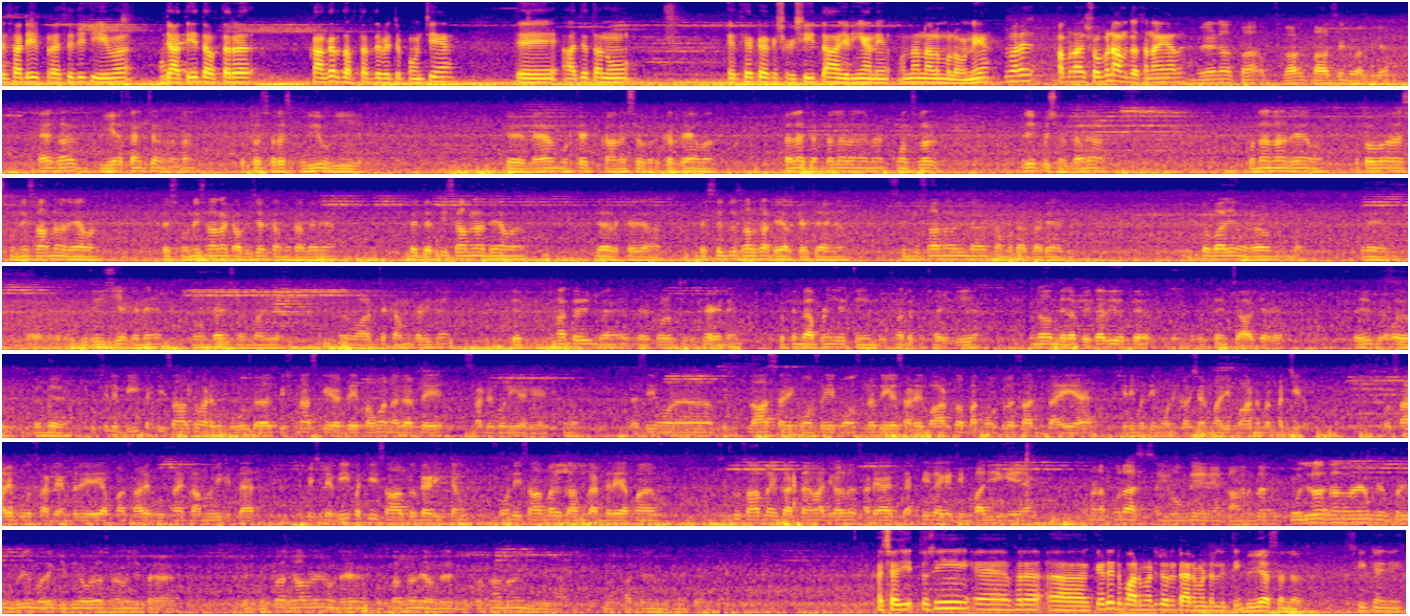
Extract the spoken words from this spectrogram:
ਅੱਜ ਸਾਡੀ ਪ੍ਰੈਸ ਦੀ ਟੀਮ ਜਾਤੀ ਦਫ਼ਤਰ ਕਾਂਗਰ ਦਫ਼ਤਰ ਦੇ ਵਿੱਚ ਪਹੁੰਚੇ ਆ ਤੇ ਅੱਜ ਤੁਹਾਨੂੰ ਇੱਥੇ ਇੱਕ ਸ਼ਖਸੀਅਤਾਂ ਜਿਹੜੀਆਂ ਨੇ ਉਹਨਾਂ ਨਾਲ ਮਿਲਾਉਂਦੇ ਆ। ਮਾਰੇ ਆਪਣਾ ਸ਼ੁਭ ਨਾਮ ਦੱਸਣਾ ਯਾਰ। ਮੇਰਾ ਨਾਮ ਪਾ- ਪਾਲ ਪਾਲ ਸਿੰਘ ਵਾਲੀਆ ਮੈਂ ਸਰ ਬੀਐਸਐਨ ਚ ਹੁੰਦਾ ਨਾ, ਉੱਥੋਂ ਸਰਸ ਪੂਰੀ ਹੋ ਗਈ ਹੈ ਤੇ ਮੈਂ ਮੁੜ ਕੇ ਕਾਂਗਰਸ ਵਰਕਰ ਰਿਹਾ ਵਾਂ। ਪਹਿਲਾਂ ਸਭ ਪਹਿਲਾਂ ਮੈਂ ਮੈਂ ਕੌਂਸਲਰ ਤ੍ਰੀ ਪੁਸ਼ੰਦਾ ਰਿਹਾ। ਉਹਨਾਂ ਨਾਲ ਰਿਹਾ ਵਾਂ। ਉਹ ਤੋਂ ਬਾਅਦ ਸੋਨੀ ਸਾਹਿਬ ਨਾਲ ਰਿਹਾ ਵਾਂ। ਫਿਰ ਸੋਨੀ ਸਾਹਿਬ ਨਾਲ ਕਾਫੀ ਚਿਰ ਕੰਮ ਕਰਦਾ ਰਿਹਾ। ਫਿਰ ਦੱਤੀ ਸਾਹਿਬ ਨਾਲ ਰਿਹਾ ਵਾਂ ਜਿਹੜਾ ਹਲਕੇ ਜਾ। ਫਿਰ ਸਿੱਧੂ ਸਾਹਿਬ ਸਾਡੇ ਹਲਕੇ ਚ ਆਏ ਹਨ ਸਿੱਧੂ ਸਾਹਿਬ ਨਾਲ ਵੀ ਮੈਂ ਕੰਮ ਕਰਦਾ ਰਿਹਾ ਜੀ। ਉਸ ਤੋਂ ਬਾਅਦ ਹੀ ਹੁਣ ਆਪਣੇ ਗੁਰਜੀਤ ਜੀ ਕਹਿੰਦੇ ਮੋਹਨਕਾਈ ਸ਼ਰਮਾ ਜੀ ਵਾਰਡ 'ਚ ਕੰਮ ਕਰੀਦਾ। ਤੇ ਬੂਥਾਂ ਤੇ ਵੀ ਮੈਂ ਮੇਰੇ ਕੋਲ ਬੂਥ ਹੈਗੇ ਨੇ। ਉੱਥੇ ਮੈਂ ਆਪਣੀ ਇਹ ਟੀਮ ਬੂਥਾਂ ਤੇ ਪਠਾਈ ਗਈ ਹੈ ਉਹਨਾਂ ਦਾ ਮੇਰਾ ਬੇਟਾ ਵੀ ਉੱਥੇ ਉੱਥੇ ਇੰਚਾਰਜ ਹੈਗਾ। ਇਹ ਬੰਦੇ ਨੇ। ਪਿਛਲੇ 20 25 ਸਾਲ ਤੋਂ ਸਾਡੇ ਕੋਲ ਬੂਥ ਕ੍ਰਿਸ਼ਨਾ ਸਕੇਅਰ ਦੇ, ਪਵਨ ਨਗਰ ਦੇ ਸਾਡੇ ਕੋਲ ਹੀ ਹੈਗੇ ਆ ਜੀ। ਅਸੀਂ ਹੁਣ ਲਾਸਟ ਸਾਡੇ ਕੌਂਸਲ ਇਹ ਕੌਂਸਲਰ ਦੇ ਸਾਡੇ ਵਾਰਡ ਤੋਂ ਆਪਾਂ ਕੌਂਸਲਰ ਸਾਹਿਬ ਜਿਤਾਏ ਹੈ ਸ਼੍ਰੀਮਤੀ ਮੋਨਿਕਾ ਸ਼ਰਮਾ ਜੀ, ਵਾਰਡ ਨੰਬਰ 25 ਤੋਂ। ਉਹ ਸਾਰੇ ਬੂਥ ਸਾਡੇ ਅੰਦਰ ਇਹ ਆਪਾਂ ਸਾਰੇ ਬੂਥਾਂ 'ਚ ਕੰਮ ਵੀ ਕੀਤਾ। ਪਿਛਲੇ 20 25 ਸਾਲ ਤੋਂ ਡੈਡੀ ਚੰਗ, ਸੋਨੀ ਸਾਹਿਬ ਨਾਲ ਵੀ ਕੰਮ ਕਰਦੇ ਰਹੇ ਆਪਾਂ, ਸਿੱਧੂ ਸਾਹਿਬ ਨਾਲ ਵੀ ਕਰਤਾ। ਅੱਜ ਕੱਲ੍ਹ ਸਾਡੇ ਐਕਟਿਵ ਹੈਗੇ ਟਿੰਪਾ ਜੀ ਹੈਗੇ ਆ। ਉਹਨਾਂ ਦਾ ਪੂਰਾ ਅਸੀਂ ਸਹਿਯੋਗ ਦੇ ਰਹੇ ਹਾਂ ਕਾਂਗਰਸ ਦਾ। ਕੋਜਲਾ ਸਾਹਿਬ ਨੇ ਪੇਪਰ ਹੀ ਮਦਦ ਕੀਤੀ ਉਹਦਾ ਸਾਨੂੰ ਜਿਤਾਇਆ। ਗੁਪਤਾ ਸਾਹਿਬ ਨੇ ਹੁੰਦੇ ਗੁਪਤਾ ਸਾਹਿਬ ਵੀ ਆਉਂਦੇ ਗੁਪਤਾ ਸਾਹਿਬ ਨਾਲ ਜੀ ਸਾਡੇ ਨੇ ਮਿਲਣੇ ਚਾਹੀਦੇ ਅੱਛਾ ਜੀ ਤੁਸੀਂ ਅਹ, ਫਿਰ ਅਹ, ਕਿਹੜੇ ਡਿਪਾਰਟਮੈਂਟ ਚੋਂ ਰਿਟਾਇਰਮੈਂਟ ਲਿੱਤੀ? ਬੀਐਸਐਨਐਲ ਠੀਕ ਹੈ ਜੀ।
